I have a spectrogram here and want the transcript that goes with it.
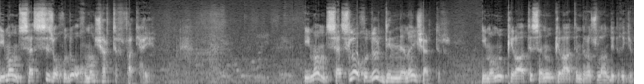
İmam sessiz okudu, okuman şarttır Fatiha'yı. İmam sesli okudur, dinlemen şarttır. İmamın kıraati senin kıraatindir Resulullah'ın dediği gibi.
